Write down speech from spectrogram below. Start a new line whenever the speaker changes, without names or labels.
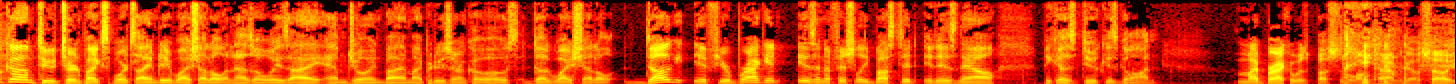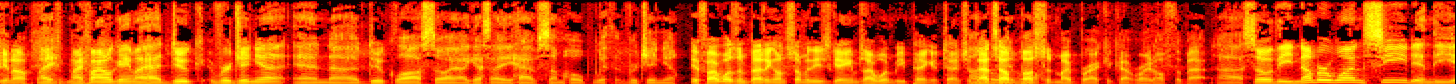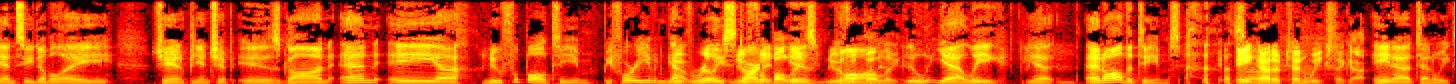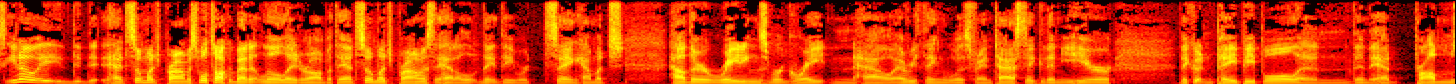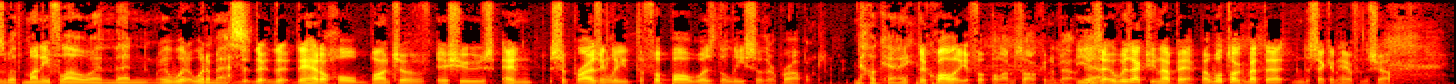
Welcome to Turnpike Sports. I am Dave Weishuttle, and as always, I am joined by my producer and co-host Doug Weishuttle. Doug, if your bracket isn't officially busted, it is now because Duke is gone.
My bracket was busted a long time ago, so you know.
My my final game, I had Duke, Virginia, and uh, Duke lost, so I, I guess I have some hope with Virginia.
If I wasn't betting on some of these games, I wouldn't be paying attention. That's how busted my bracket got right off the bat.
Uh, so the number one seed in the NCAA championship is gone, and a uh, new football team before he even got
New-
really started
league.
is
New
gone.
football league.
Yeah, league. Yeah, and all the teams.
Eight
So-
out of ten weeks they got.
Eight out of ten weeks. You know, it, it had so much promise. We'll talk about it a little later on, but they had so much promise. They had a. They, they were saying how much, how their ratings were great and how everything was fantastic. Then you hear they couldn't pay people, and then they had problems with money flow, and then it, what, what a mess.
Th- th- They had a whole bunch of issues, and surprisingly, the football was the least of their problems.
Okay.
The quality of football I'm talking about.
Yeah.
It was actually not bad, but we'll talk about that in the second half of the show.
